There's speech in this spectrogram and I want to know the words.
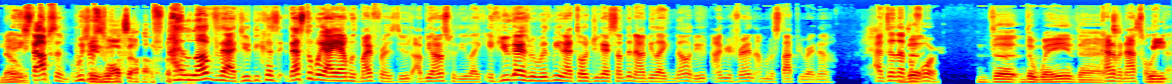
no and he stops him, which he was just walks off I love that, dude, because that's the way I am with my friends, dude. I'll be honest with you. Like, if you guys were with me and I told you guys something, I'd be like, no, dude, I'm your friend. I'm gonna stop you right now. I've done that The- before. The the way that Kind of an asshole. we like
